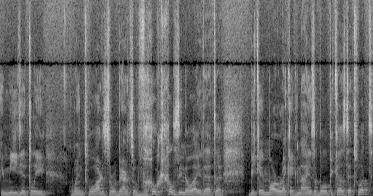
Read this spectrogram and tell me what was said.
immediately went towards Roberto vocals in a way that uh, became more recognizable? Because that's what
